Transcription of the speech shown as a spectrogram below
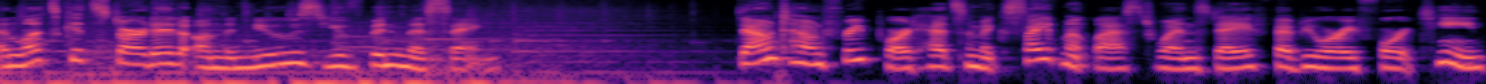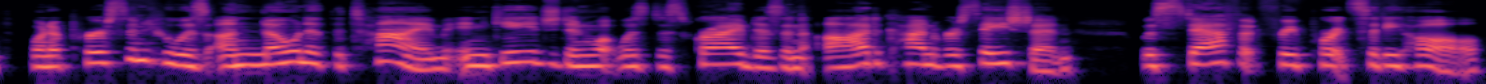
and let's get started on the news you've been missing. Downtown Freeport had some excitement last Wednesday, February 14th, when a person who was unknown at the time engaged in what was described as an odd conversation with staff at Freeport City Hall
